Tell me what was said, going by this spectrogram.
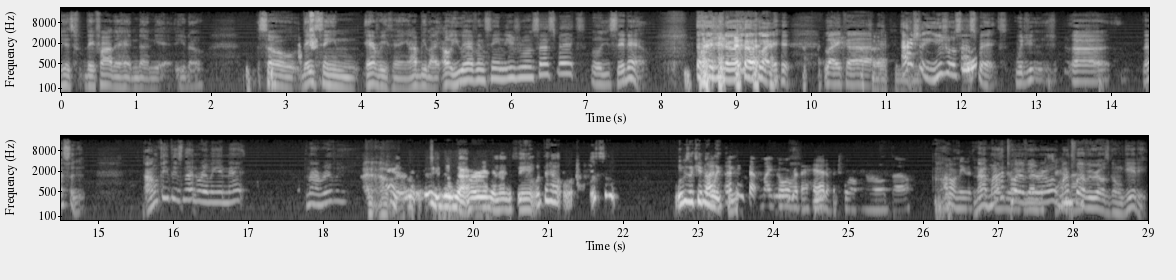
his their father hadn't done yet. You know, so they seen everything. I'd be like, oh, you haven't seen Usual Suspects? Well, you sit down. you know, like like uh actually Usual Suspects. Would you? uh That's a. I don't think there's nothing really in that. Not really. I, I I don't don't know. know. This is movies I heard of and never seen. What the hell? What's some movies that came I, out like I think that might go over the head of a twelve-year-old, though. I don't even. Not think my 12-year-olds twelve year old. My twelve year old's gonna get it.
